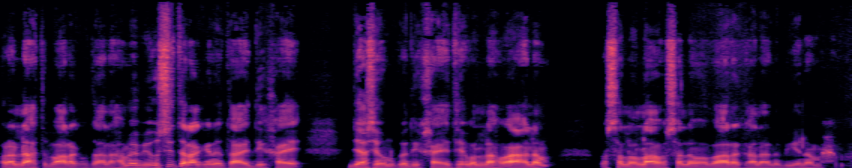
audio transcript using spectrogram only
और अल्लाह तबारक ताली हमें भी उसी तरह के नतज दिखाए, जैसे उनको दिखाए थे। वल्लम वसल वसलम वबारक नबीना महमद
